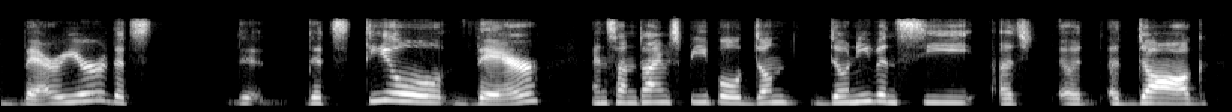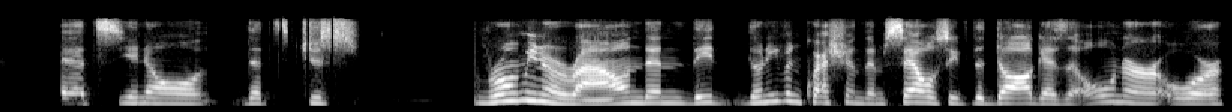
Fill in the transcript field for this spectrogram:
barrier that's that's still there, and sometimes people don't don't even see a, a, a dog that's you know that's just roaming around and they don't even question themselves if the dog has an owner or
